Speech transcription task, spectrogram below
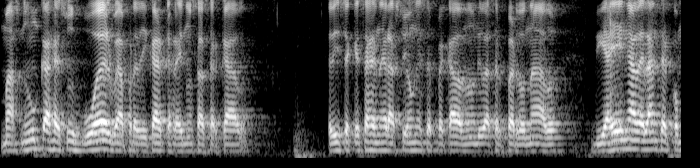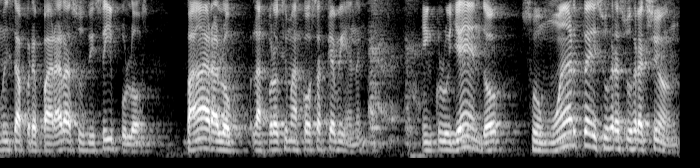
mas nunca Jesús vuelve a predicar que el reino se ha acercado. Él dice que esa generación, ese pecado no le iba a ser perdonado. De ahí en adelante él comienza a preparar a sus discípulos para lo, las próximas cosas que vienen, incluyendo su muerte y su resurrección.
